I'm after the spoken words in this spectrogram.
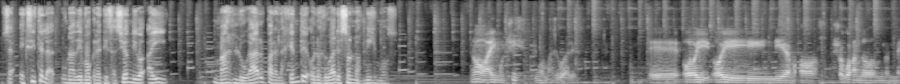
o sea, existe una democratización, digo, ¿hay más lugar para la gente o los lugares son los mismos? No, hay muchísimos más lugares. Eh, hoy, hoy, digamos, yo cuando me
